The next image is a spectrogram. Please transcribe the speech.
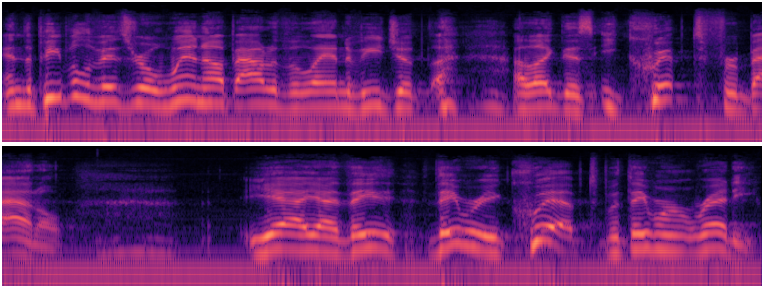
And the people of Israel went up out of the land of Egypt. I like this equipped for battle. Yeah, yeah, they, they were equipped, but they weren't ready.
